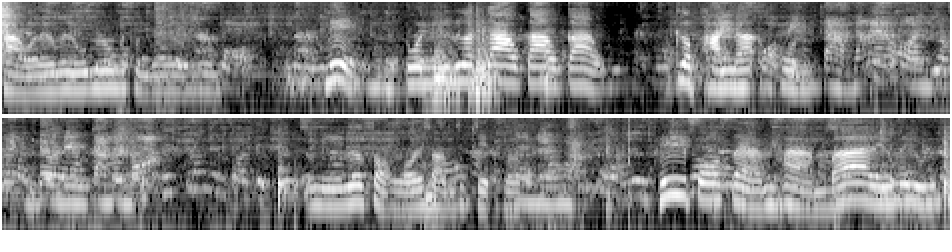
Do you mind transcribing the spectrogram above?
ข่าวอะไรไม่รู้ไม่ต้องไปสนใจเลยทุกค นหมอนี่ ตัวนี้เลือดเก้าเก้าเก้าเกือบพันละคนตามได้แล้วคนเขาไม่เดินเร็วจังเลยเนาะคลิปกล้องวงจรปิดตัวนี้เลือดสองร้อยสามสิบเจ็ดครับเดินเร็วอะพี่โปรแสมถามบ้าอะไรก็ไม่รู้ทุกค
